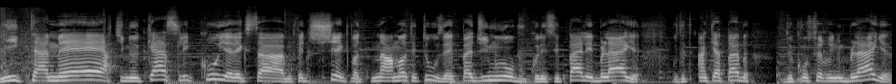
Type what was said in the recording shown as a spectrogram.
Nique ta mère, tu me casses les couilles avec ça, me faites chier avec votre marmotte et tout, vous avez pas d'humour, vous connaissez pas les blagues, vous êtes incapable de construire une blague,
